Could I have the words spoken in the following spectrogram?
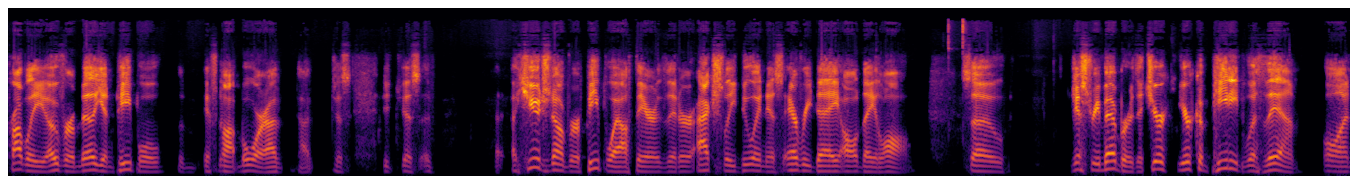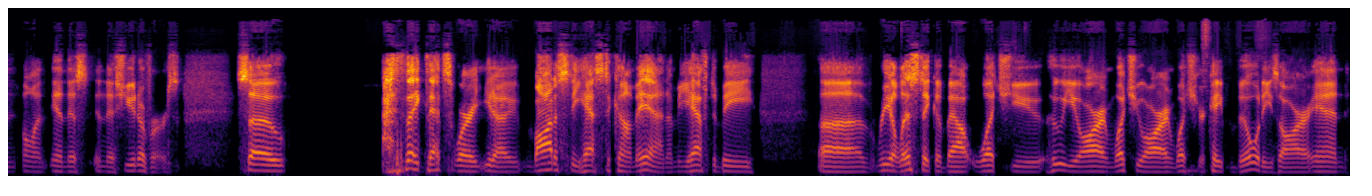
probably over a million people, if not more. I, I just just a, a huge number of people out there that are actually doing this every day, all day long. So just remember that you're you're competing with them on on in this in this universe. So I think that's where you know modesty has to come in. I mean, you have to be uh, realistic about what you, who you are, and what you are, and what your capabilities are. And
